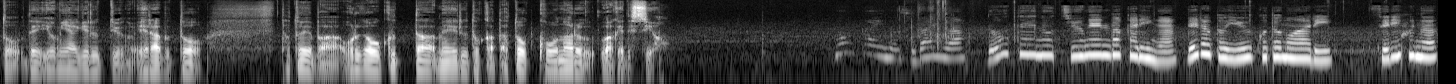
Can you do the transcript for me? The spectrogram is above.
トで読み上げるっていうのを選ぶと、例えば俺が送ったメールとかだとこうなるわけですよ。今回の芝居は童貞の中年ばかりが出るということもありセリフが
